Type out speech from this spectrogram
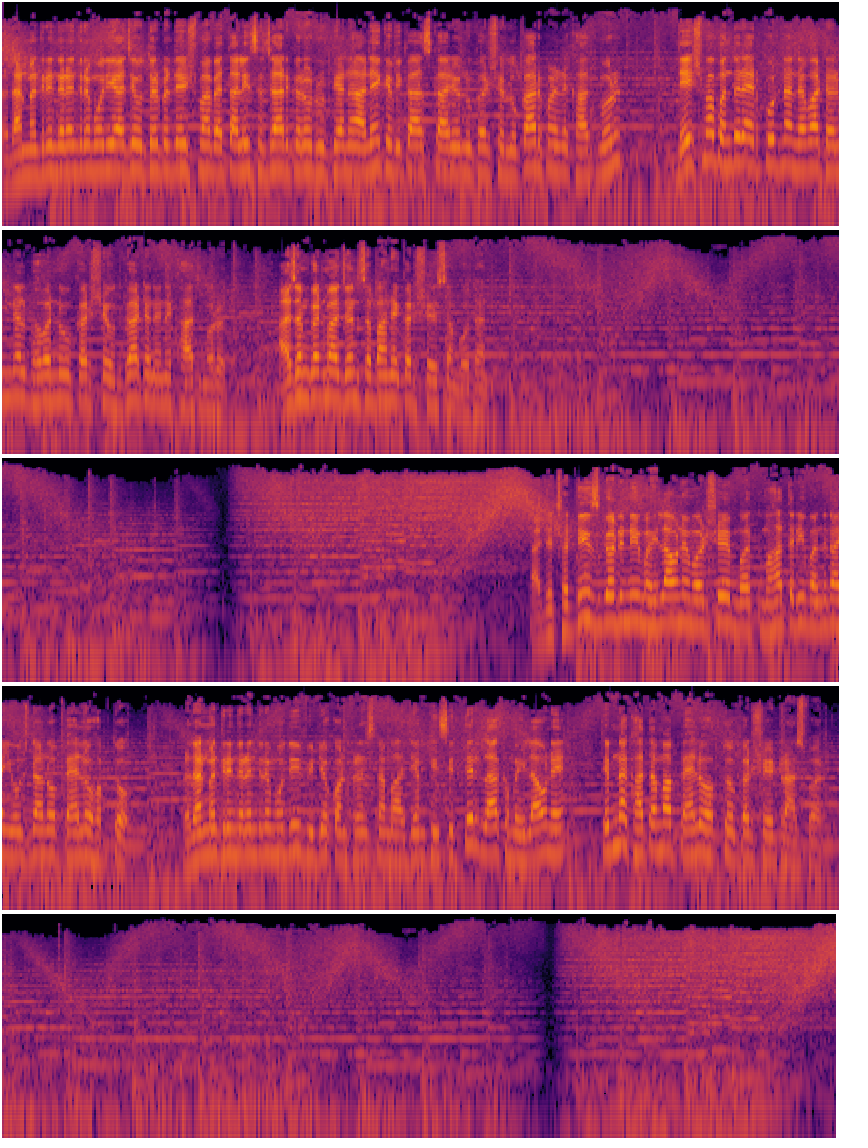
પ્રધાનમંત્રી નરેન્દ્ર મોદી આજે ઉત્તર પ્રદેશમાં બેતાલીસ હજાર કરોડ રૂપિયાના અનેક વિકાસ કાર્યોનું કરશે લોકાર્પણ અને ખાતમુહૂર્ત. દેશમાં પંદર એરપોર્ટના નવા ટર્મિનલ ભવનનું કરશે ઉદ્ઘાટન અને ખાતમુહૂર્ત. આઝમગઢમાં જનસભાને કરશે સંબોધન. આજે છત્તીસગઢની મહિલાઓને મળશે મહાતરી વંદના યોજનાનો પહેલો હપ્તો. પ્રધાનમંત્રી નરેન્દ્ર મોદી વીડિયો કોન્ફરન્સના માધ્યમથી સિત્તેર લાખ મહિલાઓને તેમના ખાતામાં પહેલો હપ્તો કરશે ટ્રાન્સફર.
